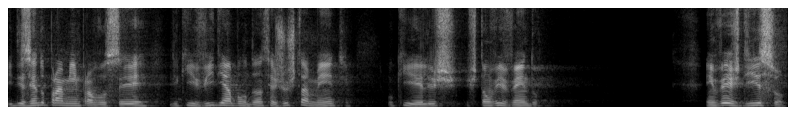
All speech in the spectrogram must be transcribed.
e dizendo para mim, para você, de que vida em abundância é justamente o que eles estão vivendo. Em vez disso,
